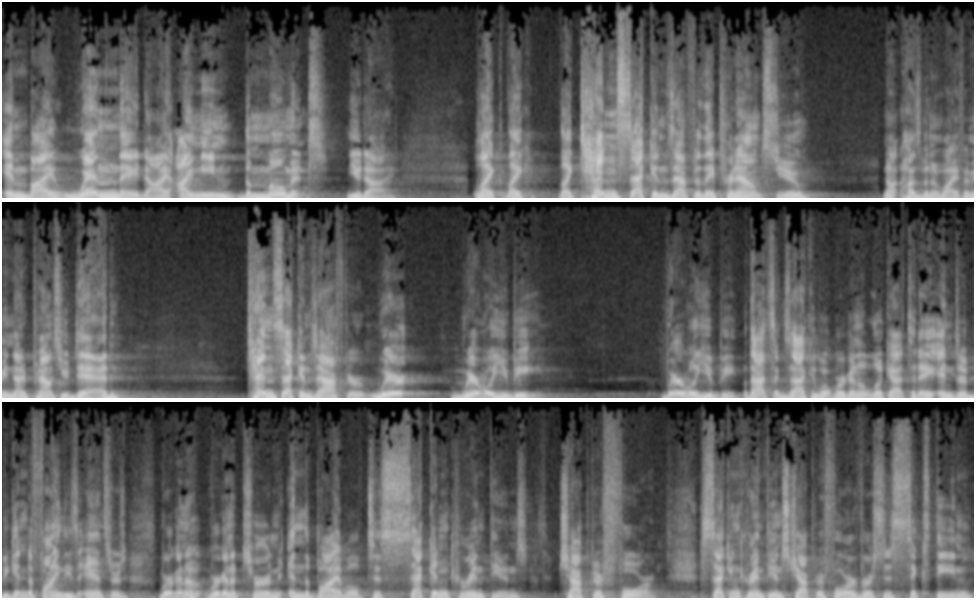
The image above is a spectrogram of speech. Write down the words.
And by when they die, I mean the moment you die. Like, like, like 10 seconds after they pronounce you, not husband and wife, I mean, they pronounce you dead. 10 seconds after, where, where will you be? Where will you be? Well, that's exactly what we're going to look at today. And to begin to find these answers, we're going we're going to turn in the Bible to Second Corinthians chapter 4. 2 Corinthians chapter 4, verses 16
